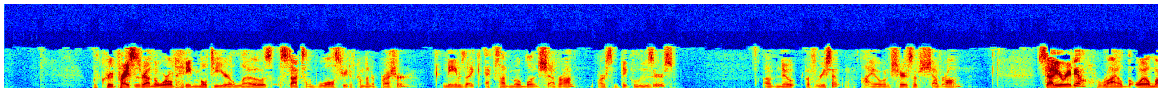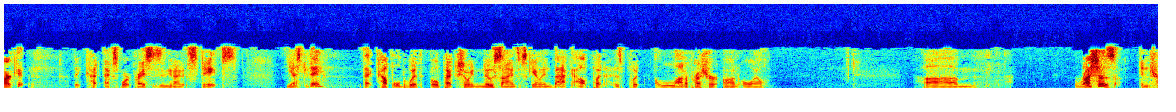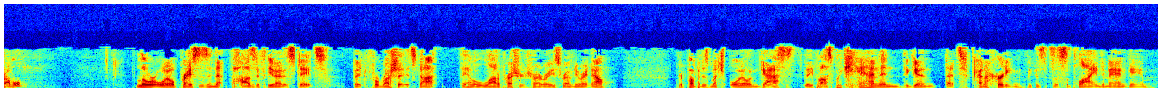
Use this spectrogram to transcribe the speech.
With crude prices around the world hitting multi-year lows, stocks on Wall Street have come under pressure. Names like ExxonMobil and Chevron are some big losers. Of note of recent, I own shares of Chevron. Saudi Arabia riled the oil market. They cut export prices in the United States yesterday. That coupled with OPEC showing no signs of scaling back output has put a lot of pressure on oil. Um, Russia's in trouble. Lower oil prices a net positive for the United States, but for Russia it's not. They have a lot of pressure to try to raise revenue right now. They're pumping as much oil and gas as they possibly can, and again, that's kind of hurting because it's a supply and demand game.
